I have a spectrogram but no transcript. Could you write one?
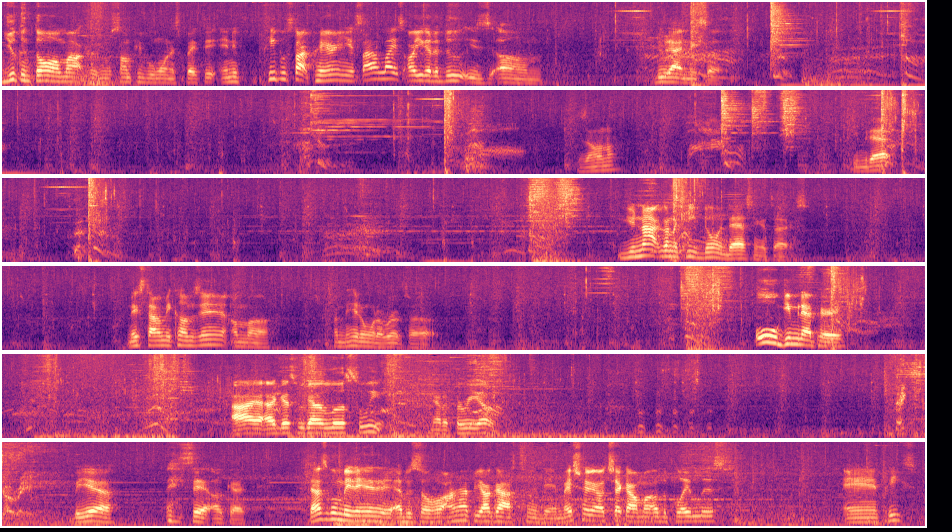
you can throw them out because some people won't expect it. And if people start parrying your side lights, all you gotta do is um do that mix up. Zona. Give me that. You're not gonna keep doing dashing attacks. Next time he comes in, I'm uh, I'm gonna hit him with a riptide. Oh, give me that parry. I I guess we got a little sweep. Got a 3-0. Victory. But yeah, he said okay. That's gonna be the end of the episode. I'm happy y'all guys tuned in. Make sure y'all check out my other playlist. And peace.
